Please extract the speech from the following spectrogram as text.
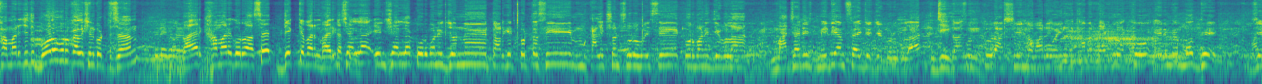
খামারে যদি বড় গরু কালেকশন করতে চান ভাইয়ের খামারে গরু আছে দেখতে পারেন ভাইয়ের কাছে। ইনশাল্লাহ ইনশাল্লাহ কোরবানির জন্য টার্গেট করতেছি। কালেকশন শুরু হয়েছে কোরবানির যেগুলা মাঝারি মিডিয়াম সাইজের যে গরুগুলা জি। সত্তর আশি নব্বই এক লক্ষ এর মধ্যে যে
